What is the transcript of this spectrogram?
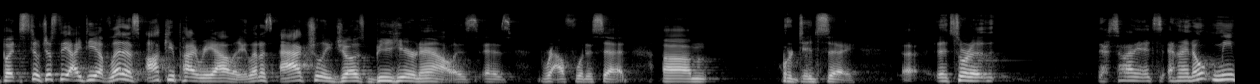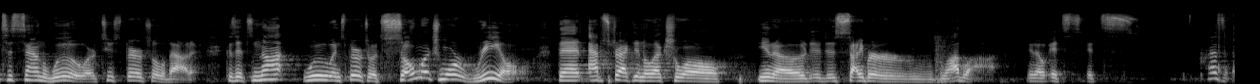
but still just the idea of let us occupy reality, let us actually just be here now, as, as Ram Dass would have said, um, or did say. Uh, it's sort of, sorry, it's, and I don't mean to sound woo or too spiritual about it, because it's not woo and spiritual. It's so much more real than abstract intellectual, you know, cyber blah blah. You know, it's it's it's present.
